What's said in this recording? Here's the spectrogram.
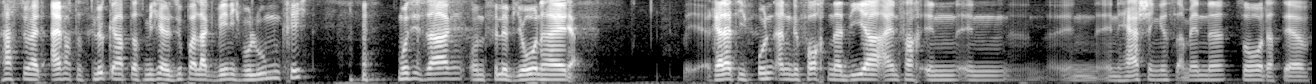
hast du halt einfach das Glück gehabt, dass Michael Superlack wenig Volumen kriegt, muss ich sagen, und Philipp John halt Ja. relativ unangefochtener Dia einfach in, in, in, in Hersching ist am Ende, so, dass der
